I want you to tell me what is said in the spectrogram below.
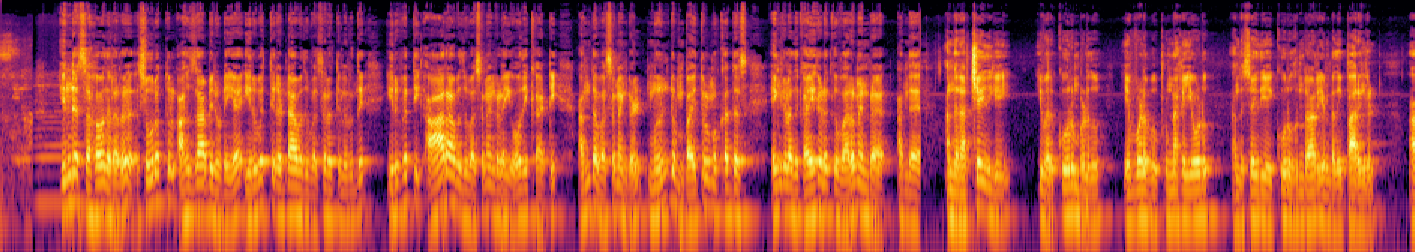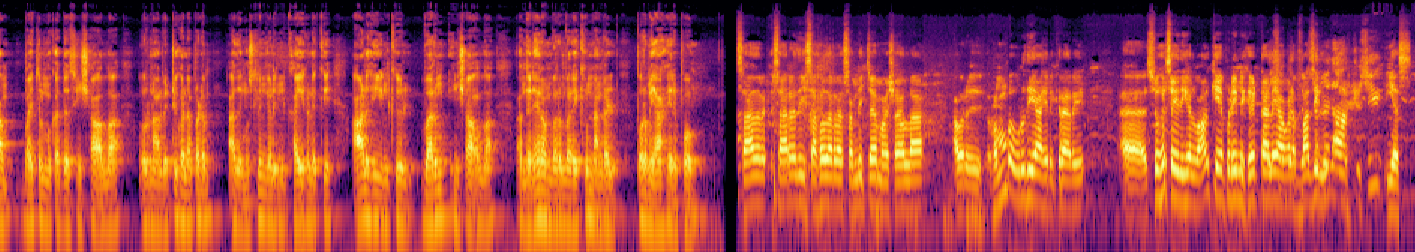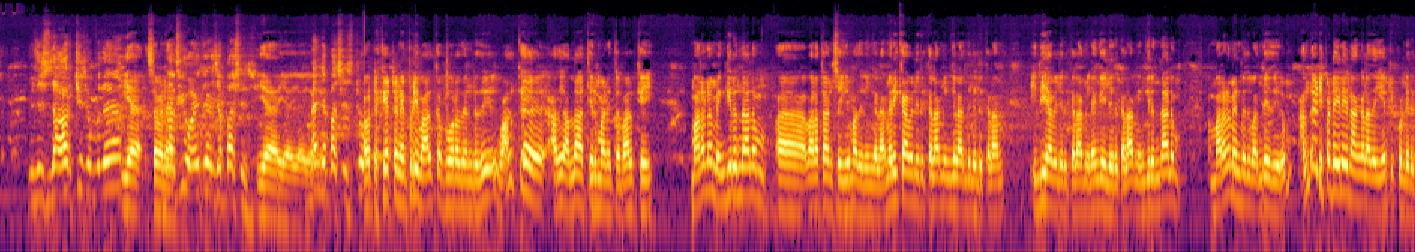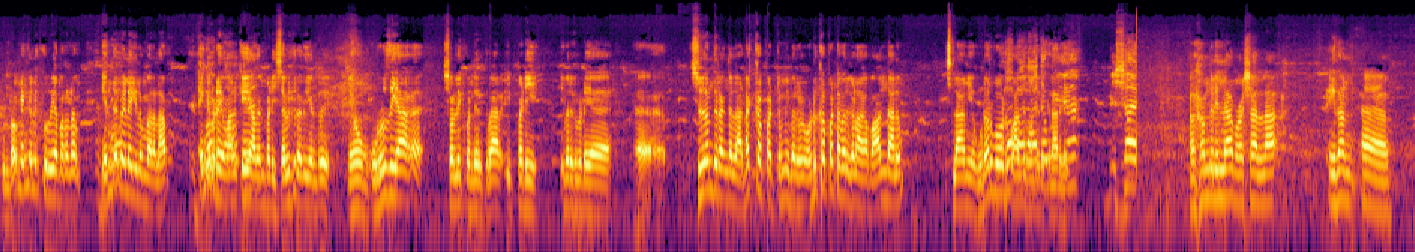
இந்த சகோதரர் சூரத்துல் அஹ்ஸாபினுடைய இருபத்தி ரெண்டாவது வசனத்திலிருந்து இருபத்தி ஆறாவது வசனங்களை ஓதி காட்டி அந்த வசனங்கள் மீண்டும் பைத்துல் முகத்தஸ் எங்களது கைகளுக்கு வரும் என்ற அந்த அந்த நற்செய்தியை இவர் கூறும் பொழுது எவ்வளவு புன்னகையோடு அந்த செய்தியை கூறுகின்றார் என்பதை பாருங்கள். ஆம் பைத்துல் முகத்தஸ் இன்ஷா அல்லாஹ் ஒரு நாள் வெற்றி கொள்ளப்படும். அது முஸ்லிம்களின் கைகளுக்கு ஆளுகையின் கீழ் வரும் இன்ஷா அல்லாஹ் அந்த நேரம் வரும் வரைக்கும் நாங்கள் பொறுமையாக இருப்போம். சாதர சாரதி சகோதரரை சந்தித்த மாஷா அல்லாஹ் அவர் ரொம்ப உறுதியாக இருக்கிறாரு. சுக செய்திகள் வாழ்க்கை எப்படின்னு கேட்டாலே அவங்களோட பதில்? Yes This is the arches over there. Yeah seven The view, right there's the buses. Yeah yeah yeah Many buses too. அவர்கிட்ட கேட்டேன் எப்படி வாழ்க்கை போகிறதுன்றது வாழ்க்கை அது அல்லாஹ் தீர்மானித்த வாழ்க்கை. மரணம் எங்கிருந்தாலும் வரத்தான் செய்யும். அது நீங்கள் அமெரிக்காவில் இருக்கலாம் இங்கிலாந்தில் இருக்கலாம் இந்தியாவில் இருக்கலாம் இலங்கையில் இருக்கலாம் எங்கிருந்தாலும் மரணம் என்பது வந்தே தீரும். அந்த அடிப்படையிலே நாங்கள் அதை ஏற்றுக்கொண்டிருக்கின்றோம். எங்களுக்கு உரிய மரணம் எந்த வேளையிலும் வரலாம். எங்களுடைய வாழ்க்கை அதன்படி செல்கிறது என்று மிகவும் உறுதியாக சொல்லிக் கொண்டிருக்கிறார் இப்படி இவர்களுடைய சுதந்திரங்கள் அடக்கப்பட்டும் இவர்கள் ஒடுக்கப்பட்டவர்களாக வாழ்ந்தாலும் இஸ்லாமிய உணர்வோடு வாழ்ந்து கொண்டிருக்கிறார்கள். அல்ஹம்துலில்லாஹ் மாஷா அல்லாஹ் இதுதான்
